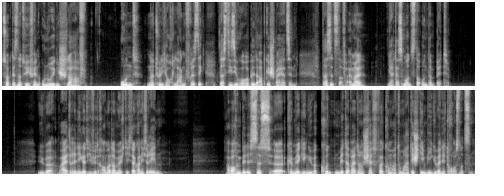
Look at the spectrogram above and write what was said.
sorgt das natürlich für einen unruhigen Schlaf. Und natürlich auch langfristig, dass diese Horrorbilder abgespeichert sind. Da sitzt auf einmal ja das Monster unterm Bett. Über weitere negative Traumata möchte ich da gar nicht reden. Aber auch im Business äh, können wir gegenüber Kunden, Mitarbeitern und Chefs vollkommen automatisch den Weg über eine Trance nutzen.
